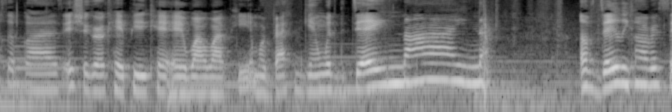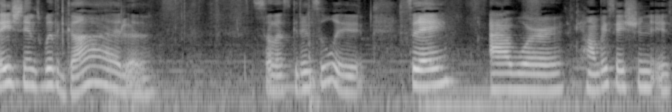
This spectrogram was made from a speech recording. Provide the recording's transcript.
What's up, guys? It's your girl KPKAYYP, and we're back again with day nine of daily conversations with God. So let's get into it. Today, our conversation is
